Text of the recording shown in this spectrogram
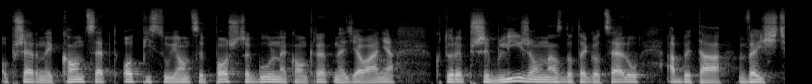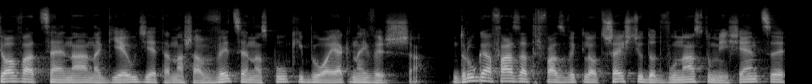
obszerny koncept opisujący poszczególne konkretne działania które przybliżą nas do tego celu, aby ta wejściowa cena na giełdzie, ta nasza wycena spółki była jak najwyższa. Druga faza trwa zwykle od 6 do 12 miesięcy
